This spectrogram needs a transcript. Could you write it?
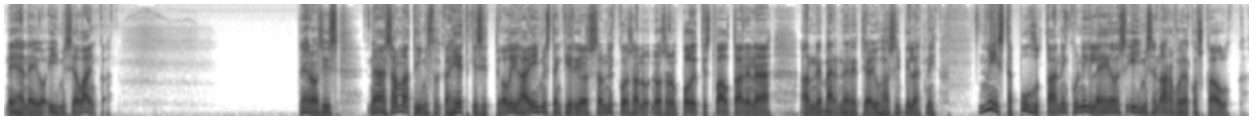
Nehän ei ole ihmisiä lainkaan. Nehän on siis nämä samat ihmiset, jotka hetki sitten oli ihan ihmisten kirjoissa, nyt kun on saanut, ne on saanut poliittista valtaa, ne nämä Anne Bernerit ja Juha Sipilät, niin mistä puhutaan niin kuin niille ei olisi ihmisen arvoja koskaan ollutkaan.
